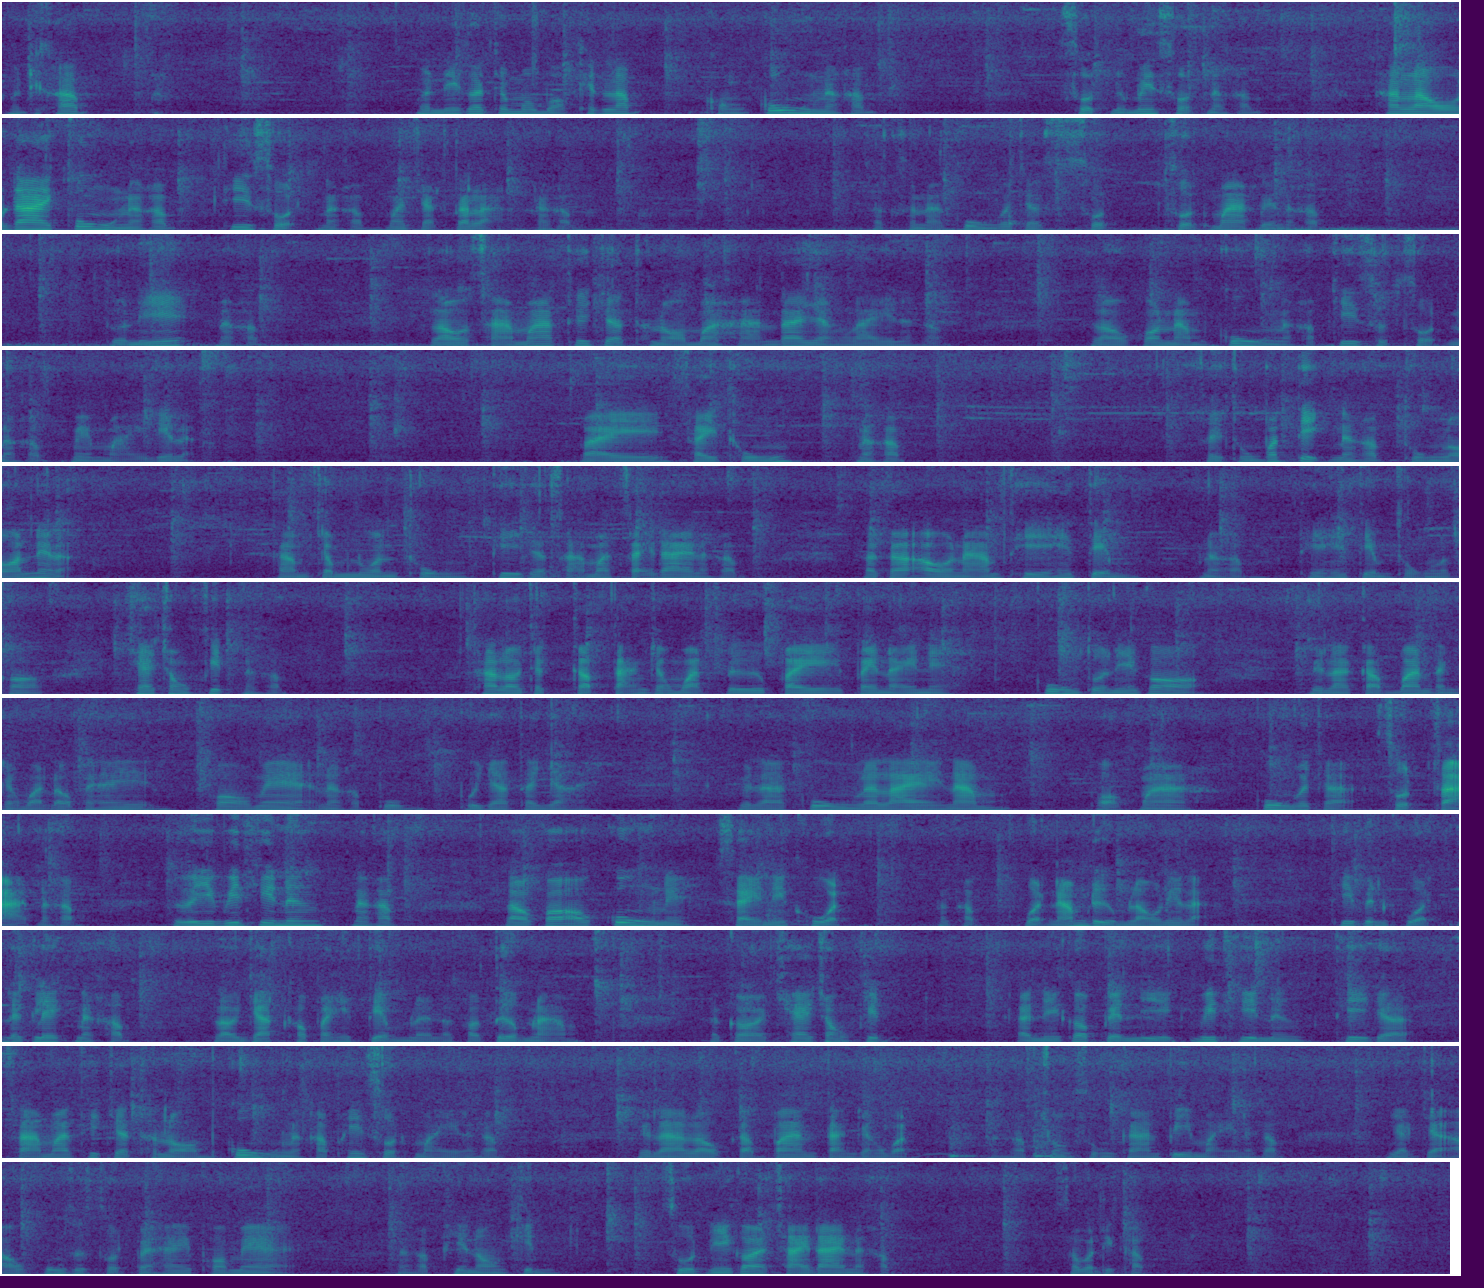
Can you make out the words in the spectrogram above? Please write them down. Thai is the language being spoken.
สวัสดีครับ วันนี้ก็จะมาบอกเคล็ดลับของกุ้งนะครับ สดหรือไม่สดนะครับ ถ้าเราได้กุ้งนะครับที่สดนะครับมาจากตลาดนะครับ ลักษณะกุ้งก็จะสดสดมากเลยนะครับ ตัวนี้นะครับ เราสามารถที่จะถนอมอาหารได้อย่างไรนะครับ เราก็นำกุ้งนะครับที่สดๆนะครับใหม่ๆนี่แหละ ไปใส่ถุงนะครับใส่ถุงพลาสติกนะครับ ถุงร้อนเนี่ยแหละ ตามจำนวนถุงที่จะสามารถใส่ได้นะครับ แล้วก็เอาน้ำเทให้เต็มนะครับ เทให้เต็มถุงแล้วก็แช่ช่องฟิตนะครับ ถ้าเราจะกลับต่างจังหวัดหรือไปไปไหนเนี่ยกุ้งตัวนี้ก็เวลากลับบ้านต่างจังหวัดเอาไปให้พ่อแม่นะครับปู่ปู่ย่าตายาย เวลากุ้งละลายน้ำออกมากุ้งก็จะสดสะอาดนะครับหรืออีกวิธีหนึ่งนะครับ เราก็เอากุ้งเนี่ยใส่ในขวดนะครับขวดน้ำดื่มเราเนี่แหละที่เป็นขวดเล็กๆนะครับ เรายัดเข้าไปให้เต็มเลย แล้วก็เติมน้ำแล้วก็แช่ช่องฟิต อันนี้ก็เป็นอีกวิธีหนึ่งที่จะสามารถที่จะถนอมกุ้งนะครับ ให้สดใหม่นะครับ เวลาเรากลับบ้านต่างจังหวัดนะครับช่วงสงการปีใหม่นะครับ อยากจะเอากุ้งสดๆไปให้พ่อแม่นะครับพี่น้องกิน สูตรนี้ก็ใช้ได้นะครับ สวัสดีครับ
